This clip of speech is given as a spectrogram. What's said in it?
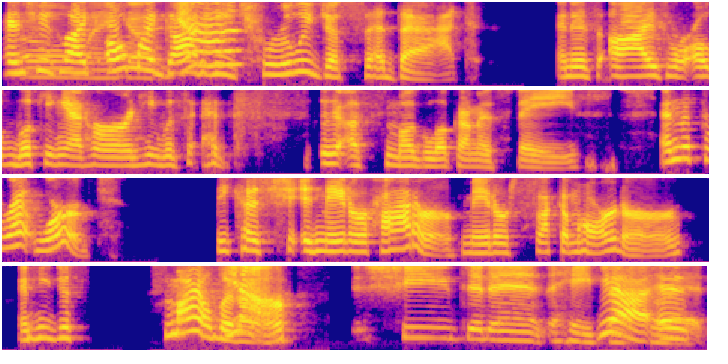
and she's Oh like, my "Oh my God. god, Yeah. he truly just said that," and his eyes were looking at her, and he was had a smug look on his face, and the threat worked because she, it made her hotter, made her suck him harder, and he just smiled at Yeah. her. she didn't hate Yeah, that and-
